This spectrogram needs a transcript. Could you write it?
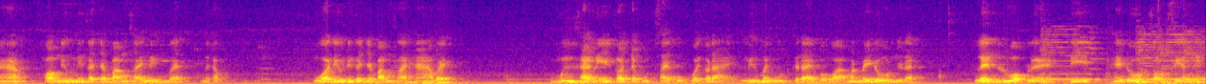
นะครับท้องนิ้วนี้ก็จะบังสายหนึ่งไว้นะครับ หัวนิ้วนี้ก็จะบังสายห้าไว้ มือข้างนี้ก็จะอุดสายหกไว้ก็ได้ หรือไม่อุดก็ได้เพราะว่ามันไม่โดนอยู่แล้ว เล่นรวบเลย ดีดให้โดนสองเสียงนี้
